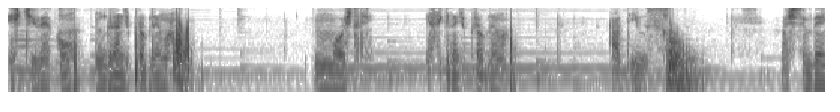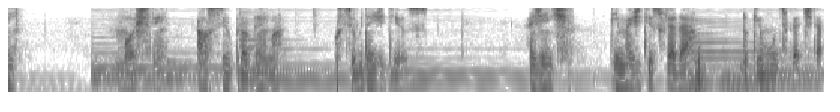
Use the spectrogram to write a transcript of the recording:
estiver com um grande problema, mostre esse grande problema a Deus, mas também mostre ao seu problema o seu grande Deus. A gente tem mais Deus para dar do que muitos para tirar.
